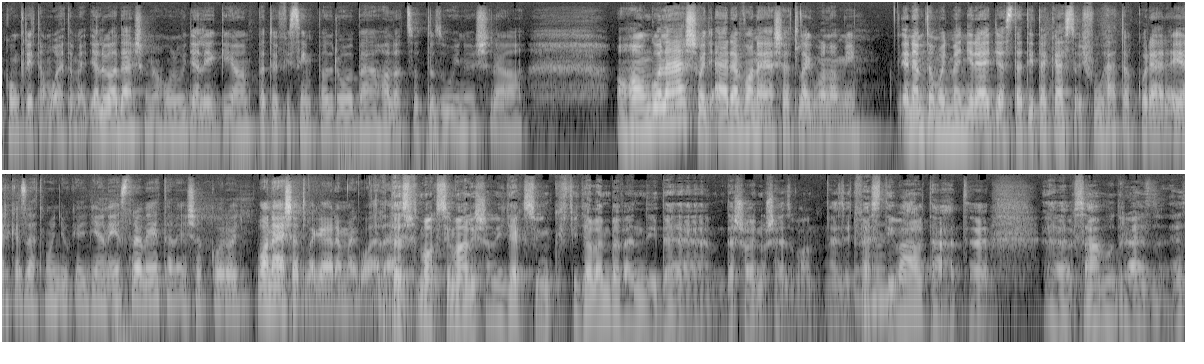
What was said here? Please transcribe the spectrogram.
konkrétan voltam egy előadáson, ahol ugye eléggé a Petőfi színpadról behaladszott az új nősre a, a hangolás, hogy erre van-e esetleg valami én nem tudom, hogy mennyire egyeztetitek ezt, hogy fú, hát akkor erre érkezett mondjuk egy ilyen észrevétel, és akkor, hogy van esetleg erre megoldás? Hát ezt maximálisan igyekszünk figyelembe venni, de, de sajnos ez van. Ez egy uh-huh. fesztivál, tehát számodra ez, ez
